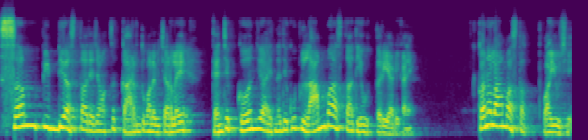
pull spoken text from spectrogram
समपिड्य असतात याच्या मागचं कारण तुम्हाला विचारलंय. त्यांचे कण जे आहेत ना ते खूप लांब असतात हे उत्तर या ठिकाणी. कण लांब असतात वायूचे.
